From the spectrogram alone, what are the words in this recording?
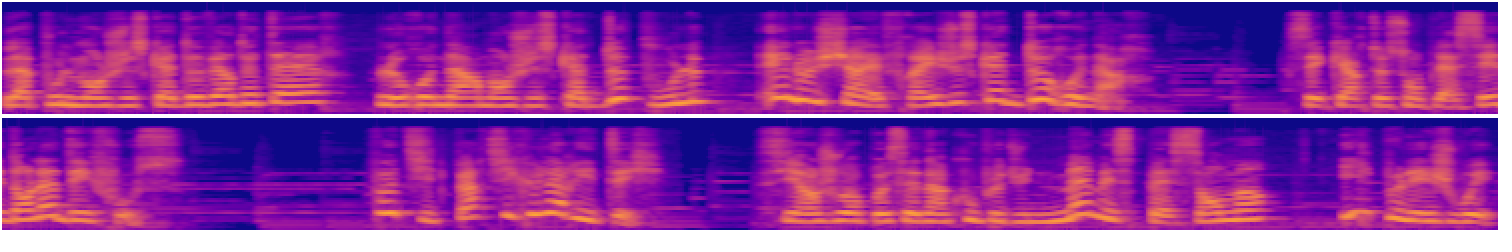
La poule mange jusqu'à deux vers de terre, le renard mange jusqu'à deux poules et le chien effraie jusqu'à deux renards. Ces cartes sont placées dans la défausse. Petite particularité. Si un joueur possède un couple d'une même espèce en main, il peut les jouer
